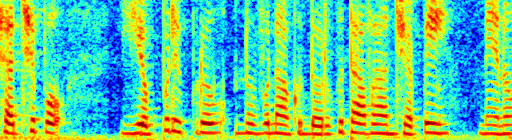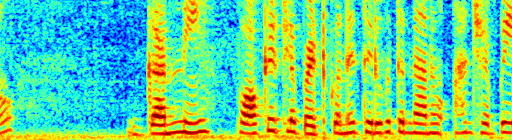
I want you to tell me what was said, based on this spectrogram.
చచ్చిపో. ఎప్పుడెప్పుడు నువ్వు నాకు దొరుకుతావా అని చెప్పి నేను గన్ని పాకెట్లో పెట్టుకొని తిరుగుతున్నాను అని చెప్పి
